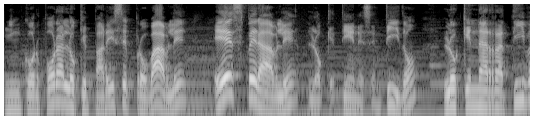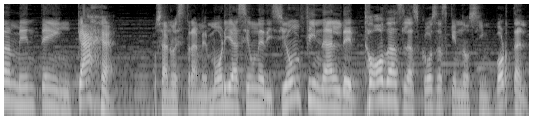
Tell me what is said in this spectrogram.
incorpora lo que parece probable, esperable, lo que tiene sentido, lo que narrativamente encaja. O sea, nuestra memoria hace una edición final de todas las cosas que nos importan,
